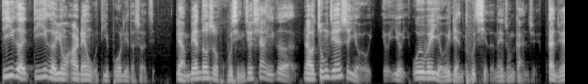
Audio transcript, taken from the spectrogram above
第一个第一个用二点五 D 玻璃的设计，两边都是弧形，就像一个，然后中间是有有有微微有一点凸起的那种感觉，感觉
